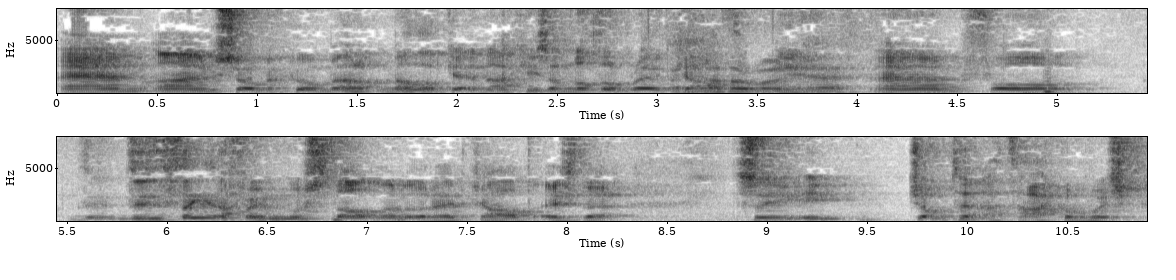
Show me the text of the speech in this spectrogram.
um, and we saw Michael Miller, Miller getting Accies another red card. Another one, yeah. um, for the, the thing that I found most startling about the red card is that so he, he jumped in a tackle which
